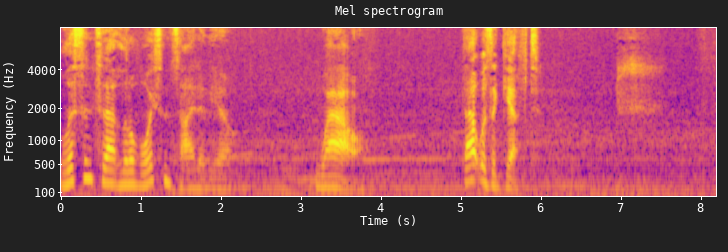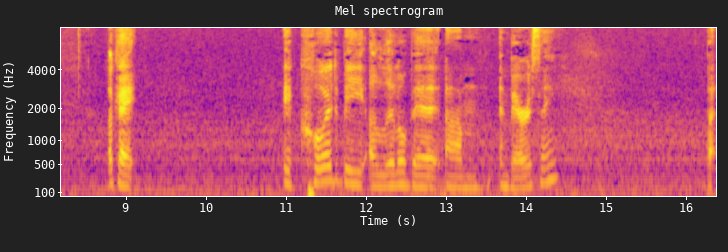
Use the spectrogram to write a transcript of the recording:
Listen to that little voice inside of you. Wow. That was a gift. Okay. It could be a little bit um, embarrassing, but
